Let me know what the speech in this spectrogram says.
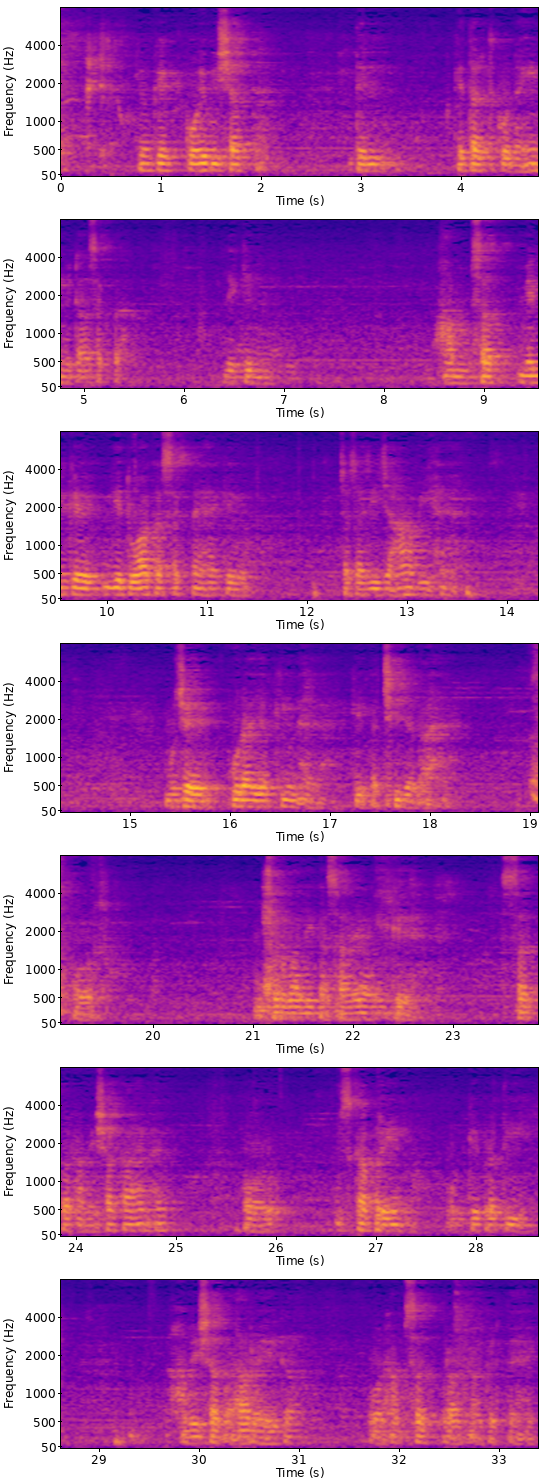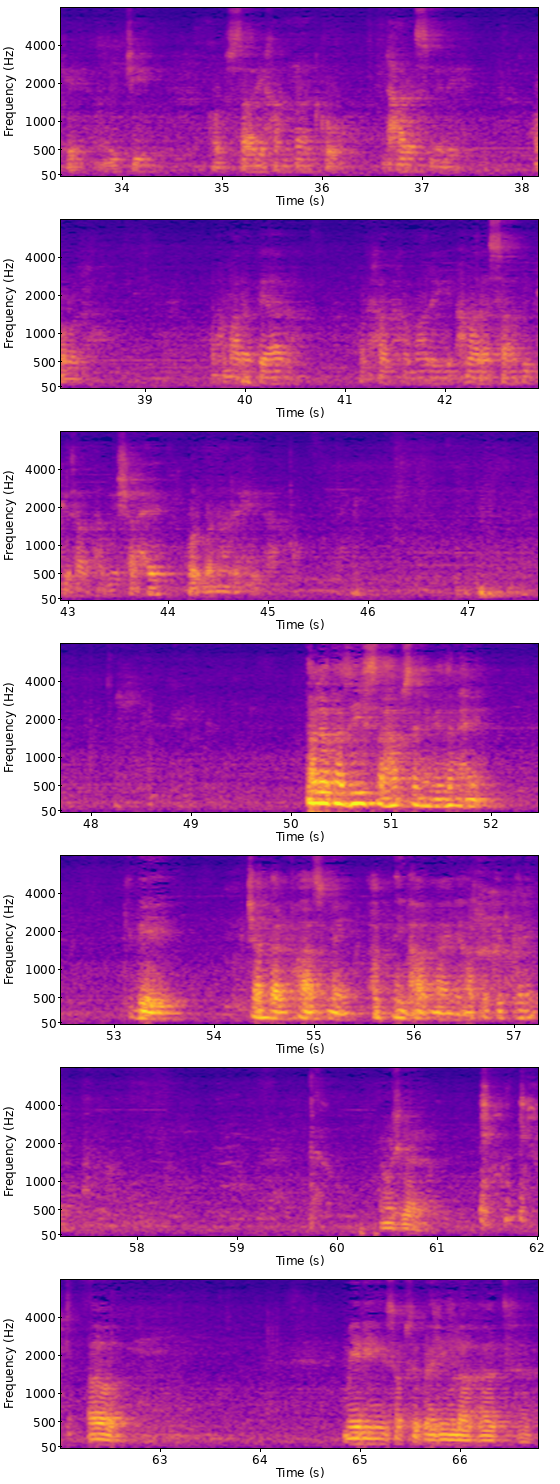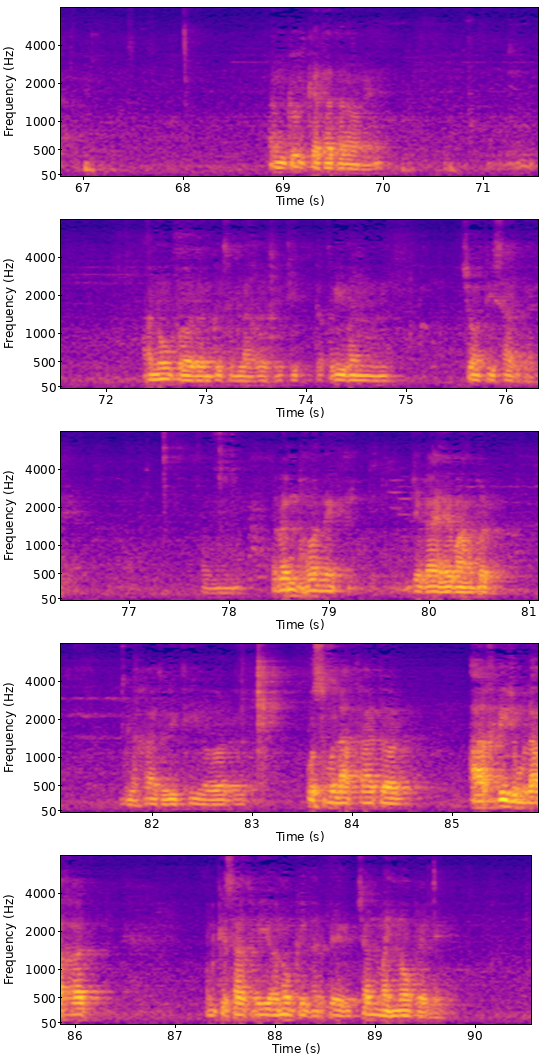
क्योंकि कोई भी शब्द दिल के दर्द को नहीं मिटा सकता। लेकिन हम सब मिलके ये दुआ कर सकते हैं कि चाचा जी जहाँ भी हैं, मुझे पूरा यकीन है कि एक अच्छी जगह है और ऊपर वाले का साया उनके सर पर हमेशा कायम है और उसका प्रेम उनके प्रति हमेशा बढ़ा रहेगा और हम सब प्रार्थना करते हैं कि अमित जी और सारे खानदान को ढारस मिले और हमारा प्यार और हर हमारे, हमारा साथ उनके साथ हमेशा है और बना रहेगा। तलत अज़ीज़ साहब से निवेदन है कि वे चंद अल्फाज में अपनी भावनाएँ यहाँ प्रकट करें। नमस्कार। मेरी सबसे पहली मुलाकात अंकुल कथातरा में अनूप और अंकुल से मुलाकात हुई थी तकरीबन चौंतीस साल पहले। रंग भवन एक जगह है, वहाँ पर मुलाकात हुई थी और उस मुलाकात और आखिरी जो मुलाकात उनके साथ हुई अनूप के घर पे, चंद महीनों पहले।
